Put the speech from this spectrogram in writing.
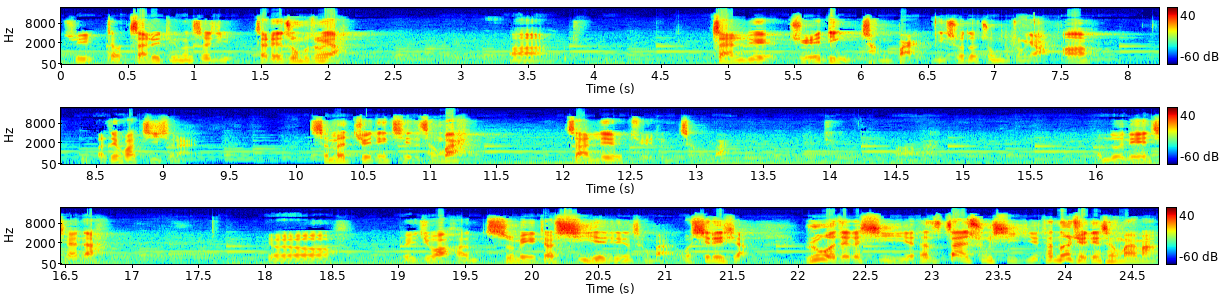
所以叫战略顶层设计，战略重不重要？啊，战略决定成败，你说的重不重要啊？把这话记下来。什么决定企业的成败？战略决定成败。啊，很多年前呢，有有一句话很出名，叫细节决定成败。我心里想，如果这个细节它是战术细节，它能决定成败吗？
